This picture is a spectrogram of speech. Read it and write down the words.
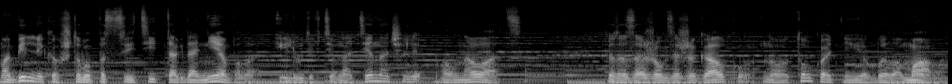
Мобильников, чтобы подсветить, тогда не было, и люди в темноте начали волноваться. Кто-то зажег зажигалку, но толку от нее было мало.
